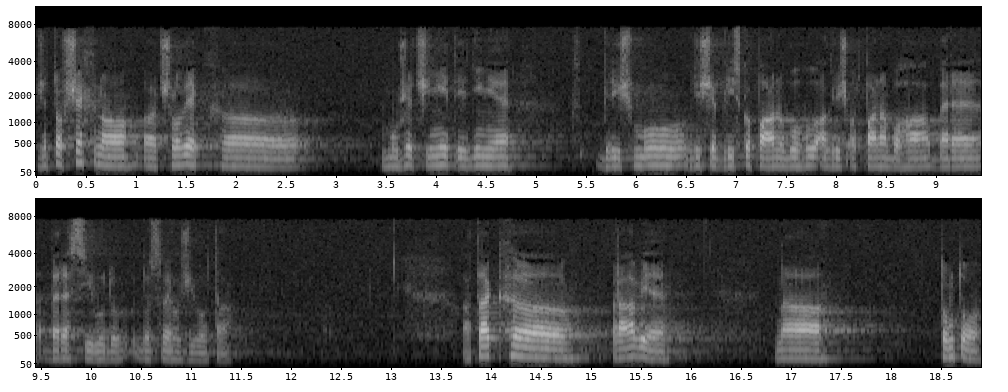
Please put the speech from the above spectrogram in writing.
že to všechno člověk může činit jedině když, mu, když je blízko Pánu Bohu a když od Pána Boha bere, bere sílu do, do svého života. A tak eh, právě na tomto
